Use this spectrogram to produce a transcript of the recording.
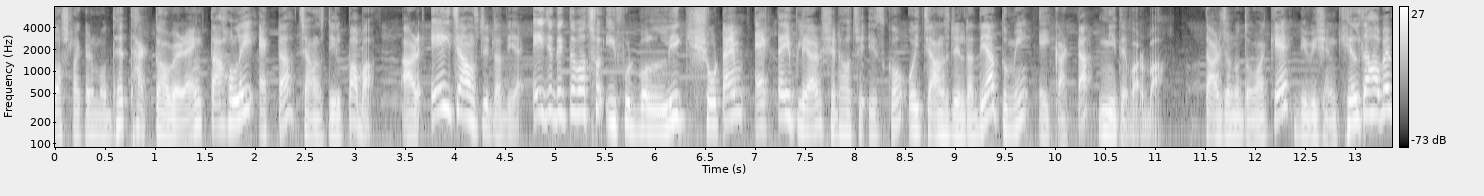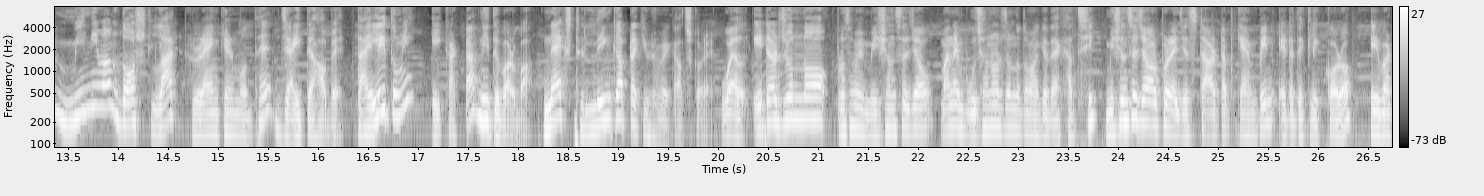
দশ লাখের মধ্যে থাকতে হবে র্যাঙ্ক তাহলেই একটা চান্স ডিল পাবা। আর এই চান্স ডিলটা দিয়া, এই যে দেখতে পাচ্ছ E football league show time একটাই প্লেয়ার সেটা হচ্ছে ইসকো ওই চান্স ডিলটা দিয়া তুমি এই কার্ডটা নিতে পারবা। তার জন্য তোমাকে ডিভিশন খেলতে হবে। মিনিমাম দশ লাখ র্যাঙ্কের মধ্যে যাইতে হবে। তাইলেই তুমি এই কার্ডটা নিতে পারবা। নেক্সট লিঙ্ক আপটা কীভাবে কাজ করে? ওয়েল এটার জন্য প্রথমে মিশনসে যাও। মানে বোঝানোর জন্য তোমাকে দেখাচ্ছি। মিশনসে যাওয়ার পরে এই যে স্টার্ট আপ ক্যাম্পেইন এটাতে ক্লিক করো। এবার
